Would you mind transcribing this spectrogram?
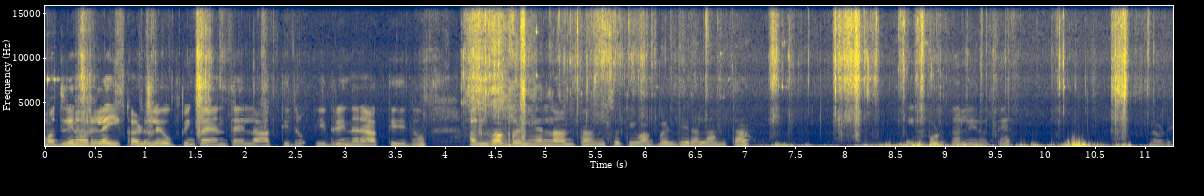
ಮೊದಲಿನವರೆಲ್ಲ ಈ ಕಳುಲೆ ಉಪ್ಪಿನಕಾಯಿ ಅಂತ ಎಲ್ಲ ಹಾಕ್ತಿದ್ರು. ಇದರಿಂದನೇ ಹಾಕ್ತಿದ್ದು ಅದು ಇವಾಗ ಬೆಳೆಯಲ್ಲ ಅಂತ ಅನ್ಸುತ್ತೆ ಇವಾಗ ಬೆಳೆದಿರಲ್ಲ ಅಂತ. ಇಲ್ಲಿ ಬುಡದಲ್ಲಿರುತ್ತೆ ನೋಡಿ,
